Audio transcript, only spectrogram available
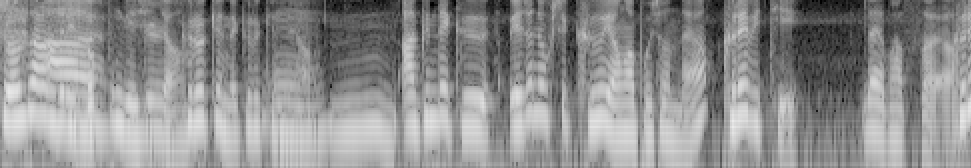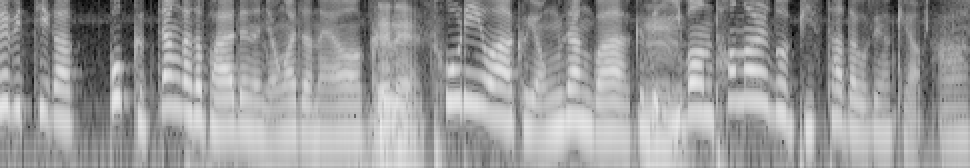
그런 사람들이 아, 몇분 계시죠. 그, 렇겠네 그렇겠네요. 음. 음. 아, 근데 그, 예전에 혹시 그 영화 보셨나요? 그래비티. 네 봤어요. 그래비티가 꼭 극장 가서 봐야 되는 영화잖아요. 그 네네. 소리와 그 영상과. 근데 음. 이번 터널도 비슷하다고 생각해요. 아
